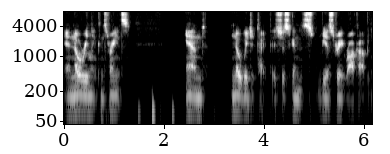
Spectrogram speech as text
and no relink constraints, and no widget type. It's just going to be a straight raw copy.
